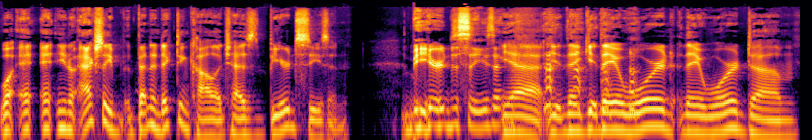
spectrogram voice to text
Well, and, you know, actually, Benedictine College has beard season. Beard season. Yeah, they they award they award um,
